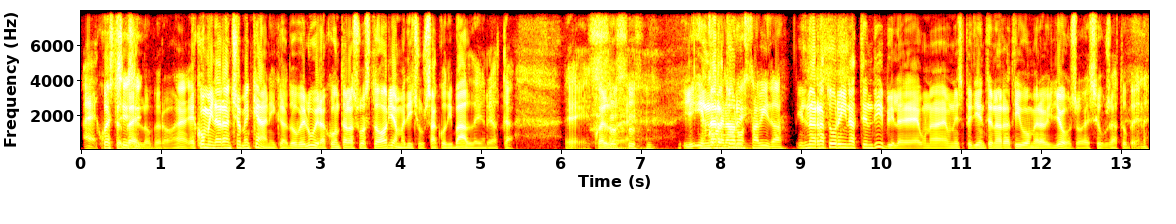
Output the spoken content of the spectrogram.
Eh, questo sì, è bello sì. però, eh. è come in Arancia Meccanica, dove lui racconta la sua storia ma dice un sacco di balle in realtà. Eh, quello è... Il, il, narratore, il narratore, inattendibile è, una, è, un espediente narrativo meraviglioso, eh, se usato bene.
